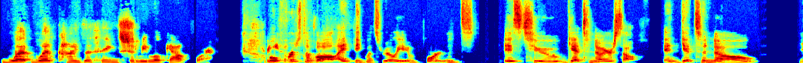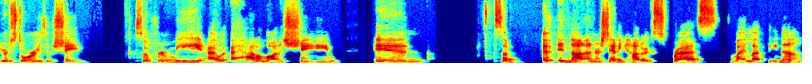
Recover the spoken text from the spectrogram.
what what kinds of things should we look out for, for well you? first of all i think what's really important is to get to know yourself and get to know your stories of shame so for me I, I had a lot of shame in some uh, in not understanding how to express my latina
